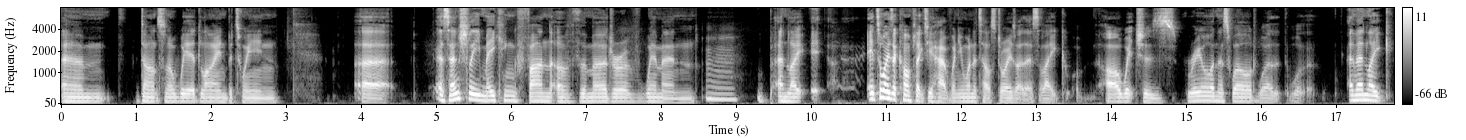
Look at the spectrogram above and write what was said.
um dance on a weird line between uh essentially making fun of the murder of women Mm. and like it, it's always a conflict you have when you want to tell stories like this like are witches real in this world? Were, were and then like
